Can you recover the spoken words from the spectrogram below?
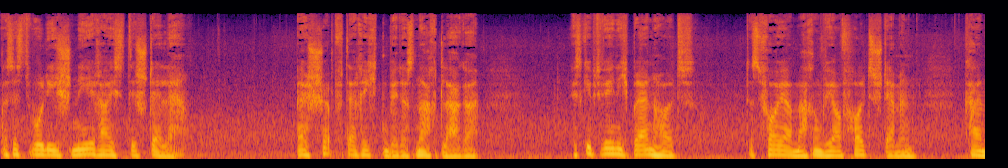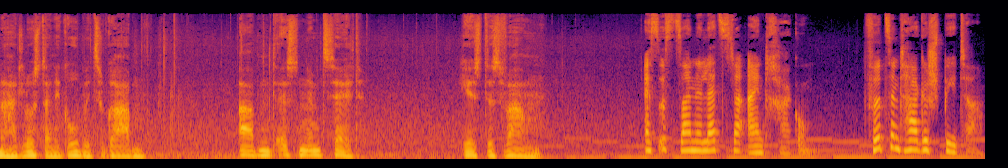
Das ist wohl die schneereichste Stelle. Erschöpft errichten wir das Nachtlager. Es gibt wenig Brennholz. Das Feuer machen wir auf Holzstämmen. Keiner hat Lust, eine Grube zu graben. Abendessen im Zelt. Hier ist es warm. Es ist seine letzte Eintragung. 14 Tage später,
